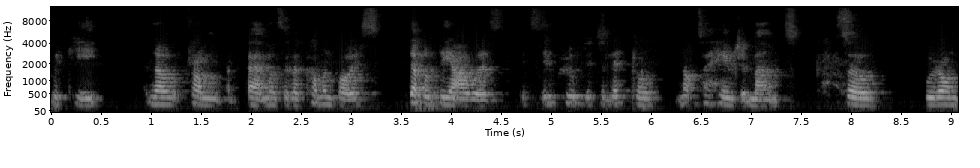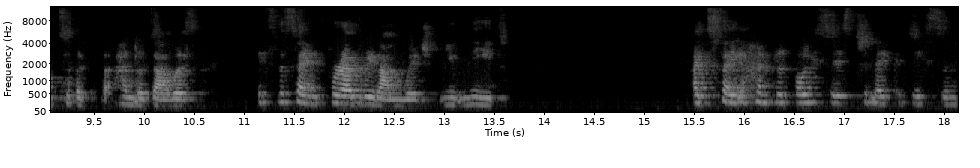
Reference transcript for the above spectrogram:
Wiki, no, from uh, Mozilla Common Voice, doubled the hours. It's improved it a little, not a huge amount. So we're on to the 100 hours. It's the same for every language. You need I'd say 100 voices to make a decent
